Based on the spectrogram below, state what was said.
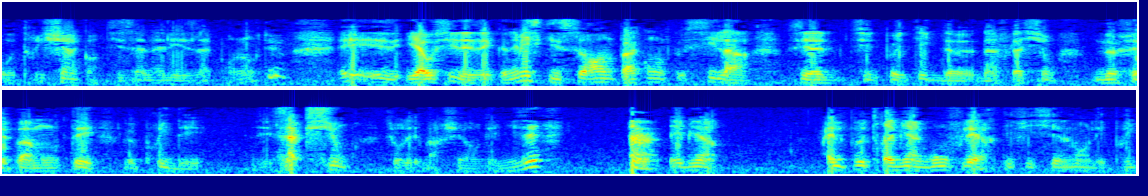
autrichiens quand ils analysent la conjoncture. Et il y a aussi des économistes qui ne se rendent pas compte que si, une politique d'inflation ne fait pas monter le prix des, actions sur les marchés organisés, eh bien, elle peut très bien gonfler artificiellement les prix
